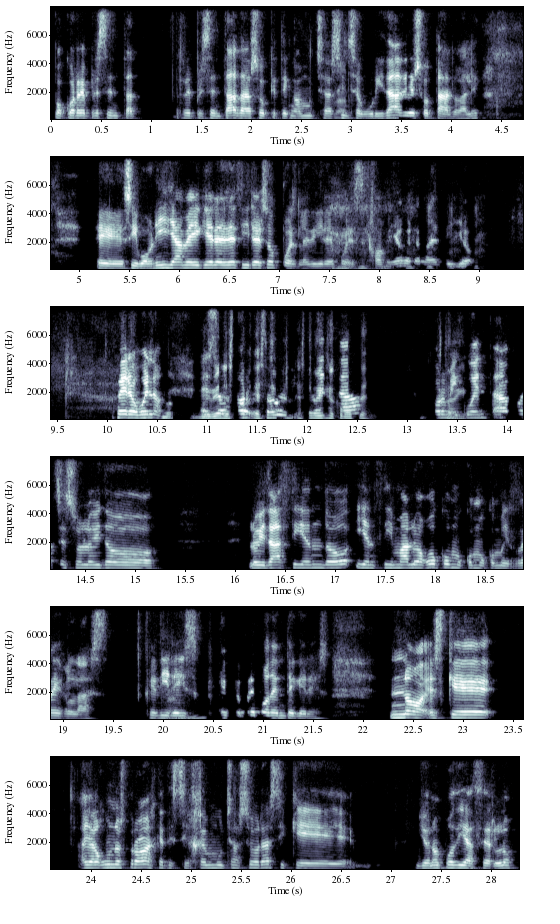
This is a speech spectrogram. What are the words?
poco representadas o que tengan muchas inseguridades o tal, ¿vale? Eh, si Bonilla me quiere decir eso, pues le diré, pues, hijo mío, ¿qué te va a decir yo? Pero bueno, por, mi cuenta, pues eso lo he ido, lo he ido haciendo y encima luego como, como con mis reglas, que diréis, qué, prepotente que eres. No, es que hay algunos programas que te exigen muchas horas y que yo no podía hacerlo.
